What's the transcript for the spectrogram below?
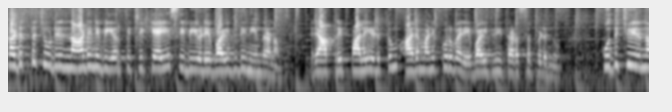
കടുത്ത ചൂടിൽ നാടിനെ വിയർപ്പിച്ച് കെ എസ് ബിയുടെ വൈദ്യുതി നിയന്ത്രണം. രാത്രി പലയിടത്തും അരമണിക്കൂർ വരെ വൈദ്യുതി തടസ്സപ്പെടുന്നു. കുതിച്ചുയരുന്ന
